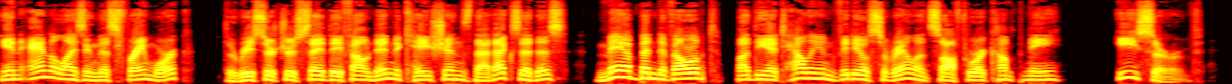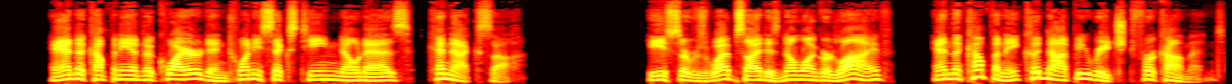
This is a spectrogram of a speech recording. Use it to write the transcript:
In analyzing this framework, the researchers say they found indications that Exodus may have been developed by the Italian video surveillance software company eSurv and a company it acquired in 2016 known as Connexxa eSurv's website is no longer live, and the company could not be reached for comment.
